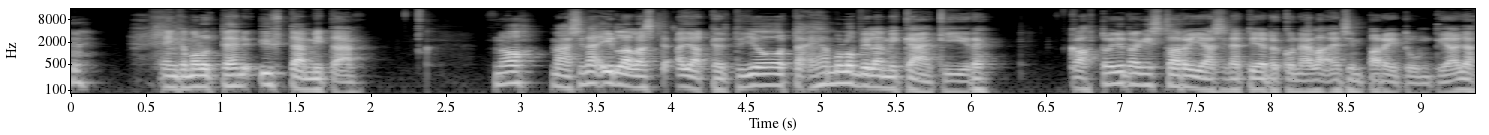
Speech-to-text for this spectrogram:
Enkä mä ollut tehnyt yhtään mitään. No, mä siinä illalla sitten ajattelin, että joo, että eihän mulla ole vielä mikään kiire. Kahtoin jotakin sarjaa siinä tietokoneella ensin pari tuntia ja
